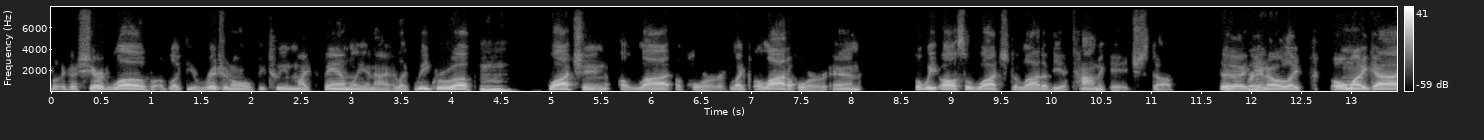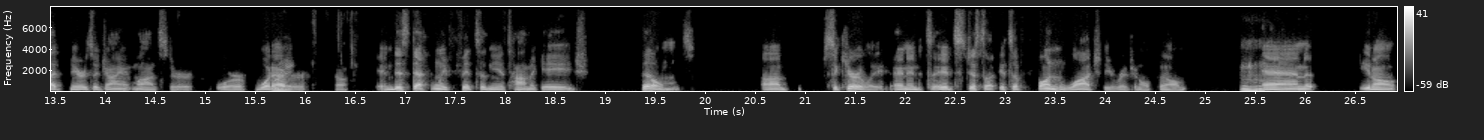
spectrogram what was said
like a shared love of like the original between my family and I like we grew up mm-hmm. watching a lot of horror like a lot of horror and but we also watched a lot of the atomic age stuff. The right. you know like oh my god, there's a giant monster or whatever. Right. And this definitely fits in the atomic age films um, securely, and it's it's just a it's a fun watch the original film, mm-hmm. and you know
